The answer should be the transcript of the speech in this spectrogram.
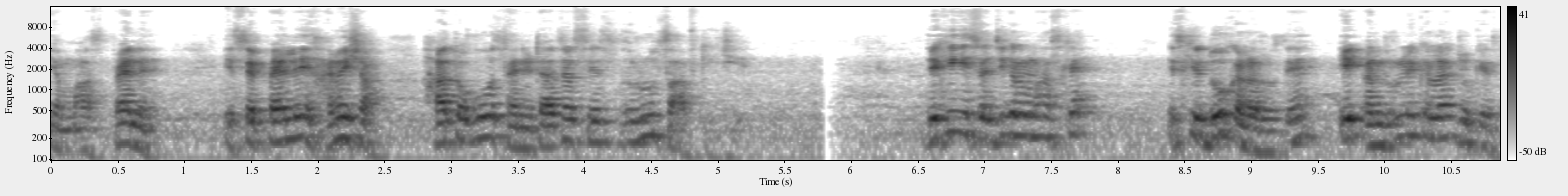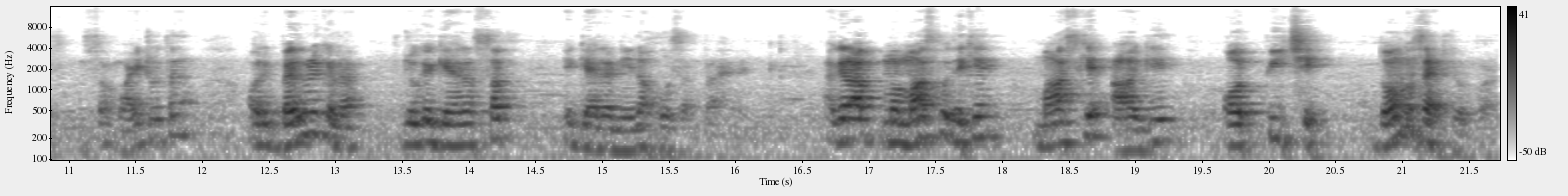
या मास्क पहने, इससे पहले हमेशा हाथों को सैनिटाइजर से ज़रूर साफ़ कीजिए। देखिए, ये सर्जिकल मास्क है। इसके दो कलर होते हैं। एक अंदरूनी कलर जो कि वाइट होता है, और एक बैरूनी कलर जो कि गहरा सब एक गहरा नीला हो सकता है। अगर आप मास्क को देखें मास्क के आगे और पीछे दोनों साइड के ऊपर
